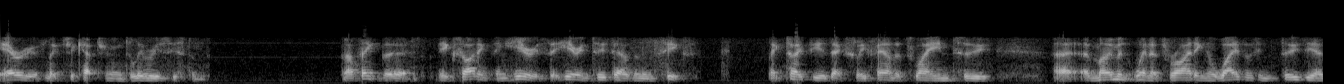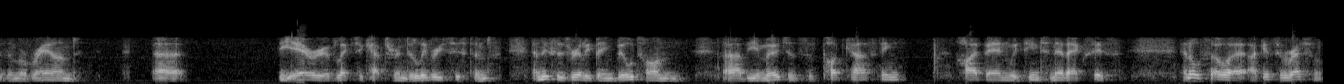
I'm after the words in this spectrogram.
area of lecture capture and delivery systems. And I think the, the exciting thing here is that here in 2006, Lectopia has actually found its way into uh, a moment when it's riding a wave of enthusiasm around uh, the area of lecture capture and delivery systems. And this has really been built on uh, the emergence of podcasting, high bandwidth internet access, and also, uh, I guess, a ration,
